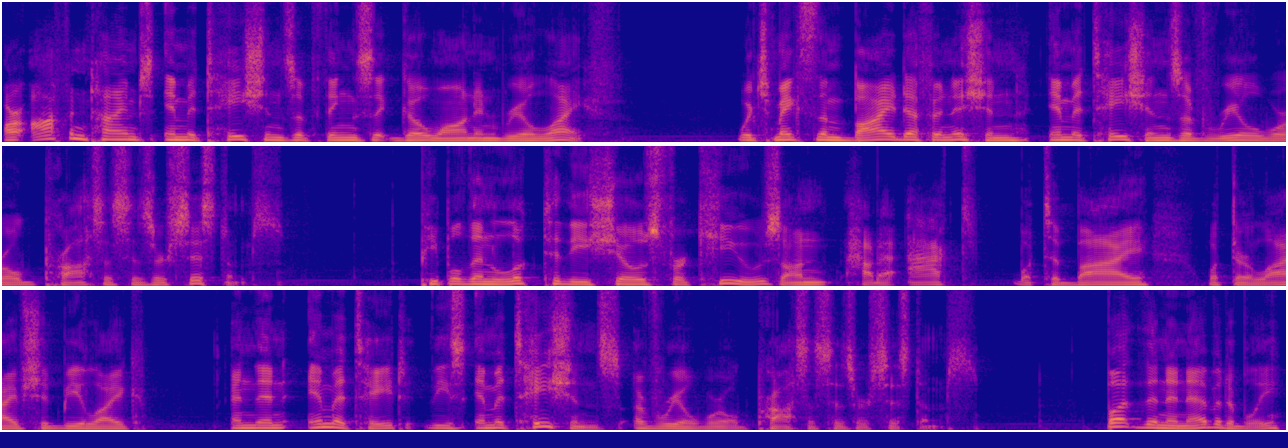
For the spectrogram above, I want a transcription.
are oftentimes imitations of things that go on in real life, which makes them, by definition, imitations of real world processes or systems. People then look to these shows for cues on how to act, what to buy, what their lives should be like, and then imitate these imitations of real world processes or systems. But then inevitably,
